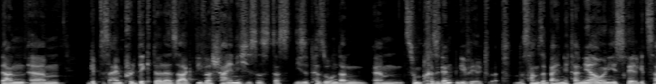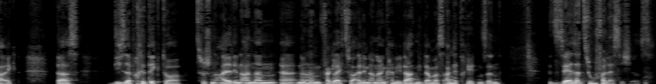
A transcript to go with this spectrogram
dann ähm, gibt es einen Predictor, der sagt, wie wahrscheinlich ist es, dass diese Person dann ähm, zum Präsidenten gewählt wird. Und das haben sie bei Netanyahu in Israel gezeigt, dass dieser Prädiktor zwischen all den anderen, äh, ne, im Vergleich zu all den anderen Kandidaten, die damals angetreten sind, sehr, sehr zuverlässig ist.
